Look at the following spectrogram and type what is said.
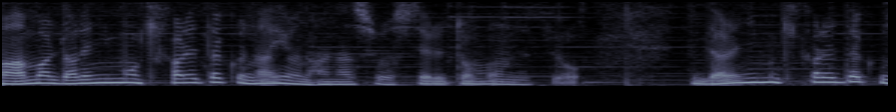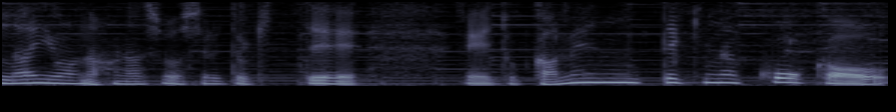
まあ、あんまり誰にも聞かれたくないような話をしてると思うんですよ。誰にも聞かれたくないような話をしてるときって、えーと、画面的な効果を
